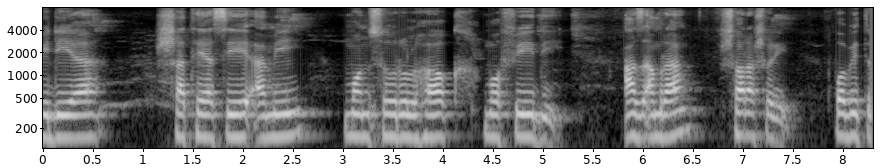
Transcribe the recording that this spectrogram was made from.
মিডিয়া, সাথে আছি আমি মনসুরুল হক মফিদি। আজ আমরা সরাসরি পবিত্র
